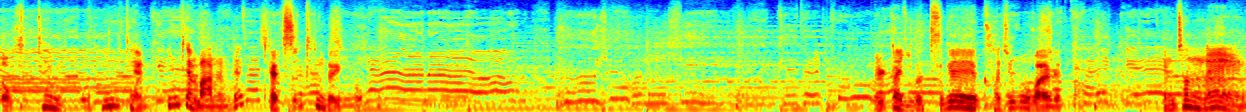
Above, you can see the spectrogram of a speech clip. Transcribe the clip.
럭스템 있고 흰템 흰템 많은데? 덱스템도 있고 일단 이거 두 개 가지고 가야겠다 괜찮네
